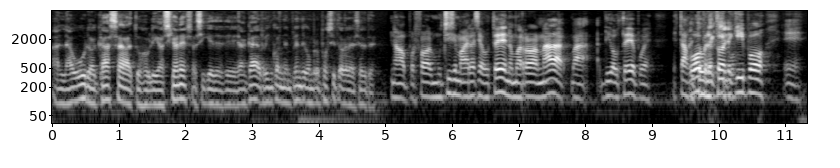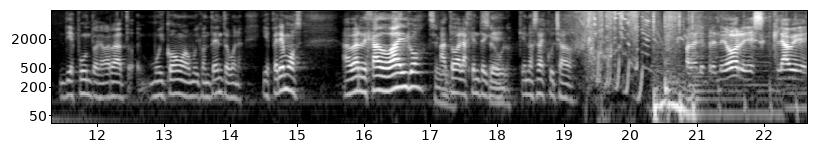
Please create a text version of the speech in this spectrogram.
al laburo, a casa, a tus obligaciones. Así que desde acá, el Rincón de Emprende con propósito, agradecerte. No, por favor, muchísimas gracias a ustedes. No me roban nada. Va, digo a ustedes, pues estás vos, pero todo el equipo. 10 eh, puntos, la verdad, muy cómodo, muy contento. Bueno, y esperemos haber dejado algo seguro, a toda la gente que, que nos ha escuchado. Para el emprendedor es clave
